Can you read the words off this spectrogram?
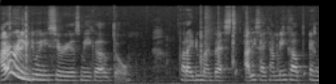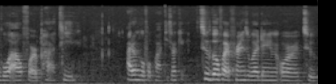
i don't really do any serious makeup though but i do my best at least i can make up and go out for a party i don't go for parties okay to go for a friend's wedding or to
